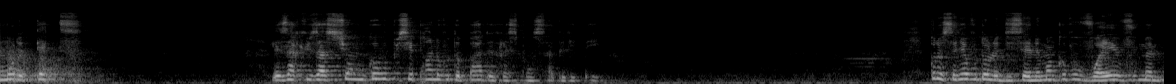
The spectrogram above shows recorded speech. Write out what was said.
mots de tête, les accusations, que vous puissiez prendre votre part de responsabilité. Que le Seigneur vous donne le discernement que vous voyez vous-même.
